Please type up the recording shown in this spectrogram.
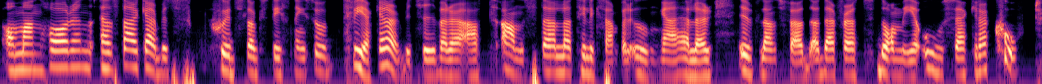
om man har en, en stark arbetsskyddslagstiftning så tvekar arbetsgivare att anställa till exempel unga eller utlandsfödda därför att de är osäkra kort.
